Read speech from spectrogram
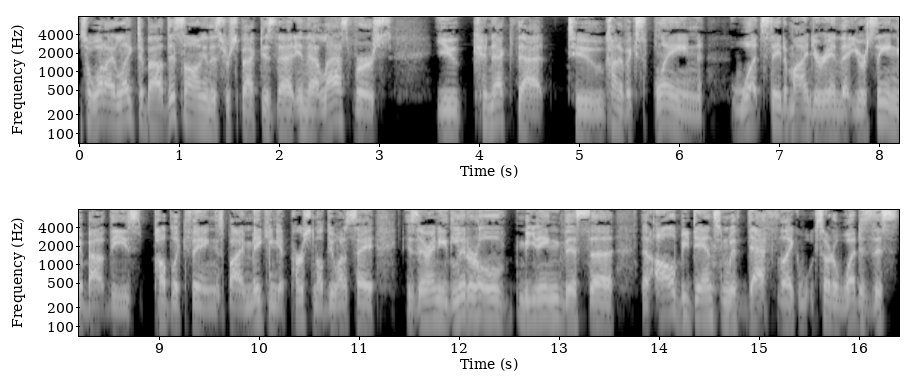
So what I liked about this song in this respect is that in that last verse, you connect that to kind of explain what state of mind you're in that you're singing about these public things by making it personal. Do you want to say, is there any literal meaning this, uh, that I'll be dancing with death? Like sort of what does this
